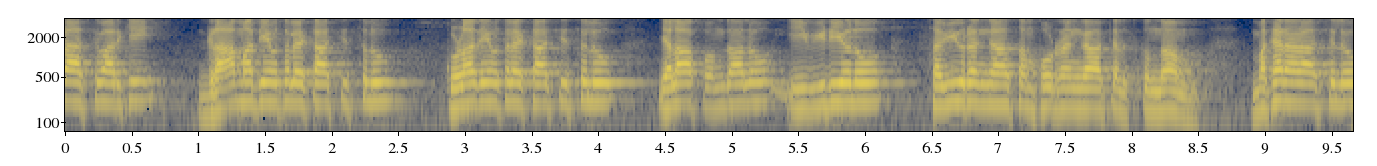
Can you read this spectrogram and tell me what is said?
రాశి వారికి గ్రామ దేవతల యొక్క ఆశీస్సులు కులదేవతల యొక్క ఆశీస్సులు ఎలా పొందాలో ఈ వీడియోలో సవివరంగా సంపూర్ణంగా తెలుసుకుందాం. మకర రాశిలో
